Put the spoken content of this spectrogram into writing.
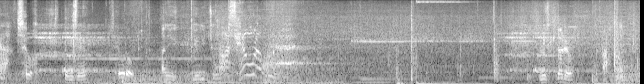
야 세워. 여기세요? 세우라고. 아니 여기 좀아 세우라고. 여기서 기다려. 진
